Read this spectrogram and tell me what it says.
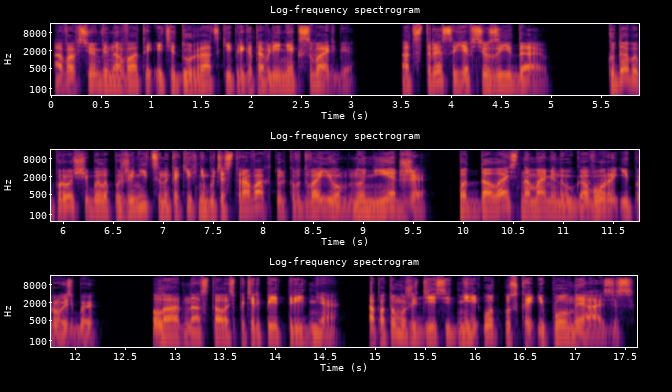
А во всем виноваты эти дурацкие приготовления к свадьбе. От стресса я все заедаю. Куда бы проще было пожениться на каких-нибудь островах только вдвоем, но нет же. Поддалась на мамины уговоры и просьбы. Ладно, осталось потерпеть три дня а потом уже 10 дней отпуска и полный оазис.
